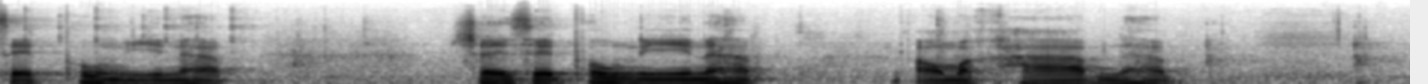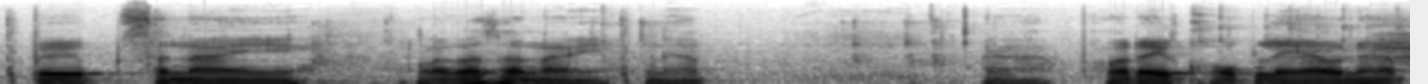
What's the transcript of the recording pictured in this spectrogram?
เซตพวกนี้นะครับ ใช้เซตพวกนี้นะครับ เอามาคราฟนะครับปึ๊บสไนแล้วก็สไนนะครับอ่าพอได้ครบแล้วนะครับ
